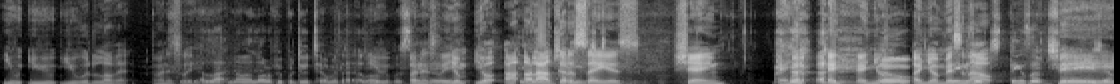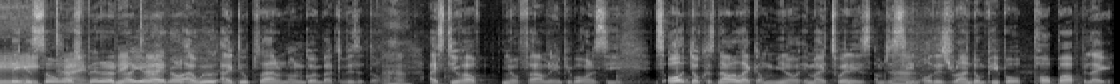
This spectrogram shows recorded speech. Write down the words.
You you you would love it, honestly. See, a lot. No, a lot of people do tell me that. A lot You- of people say, honestly, hey, you're, you're, uh, all I've got to say is shame, and you're, and, and you're No, and you're missing things out. Have, things have changed. Everything is so much better. No, you're right. No, I will. I do plan on going back to visit though. Uh-huh. I still have you know family and people want to see. It's odd though because now like I'm you know in my twenties. I'm just Uh-huh. seeing all these random people pop up be like,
